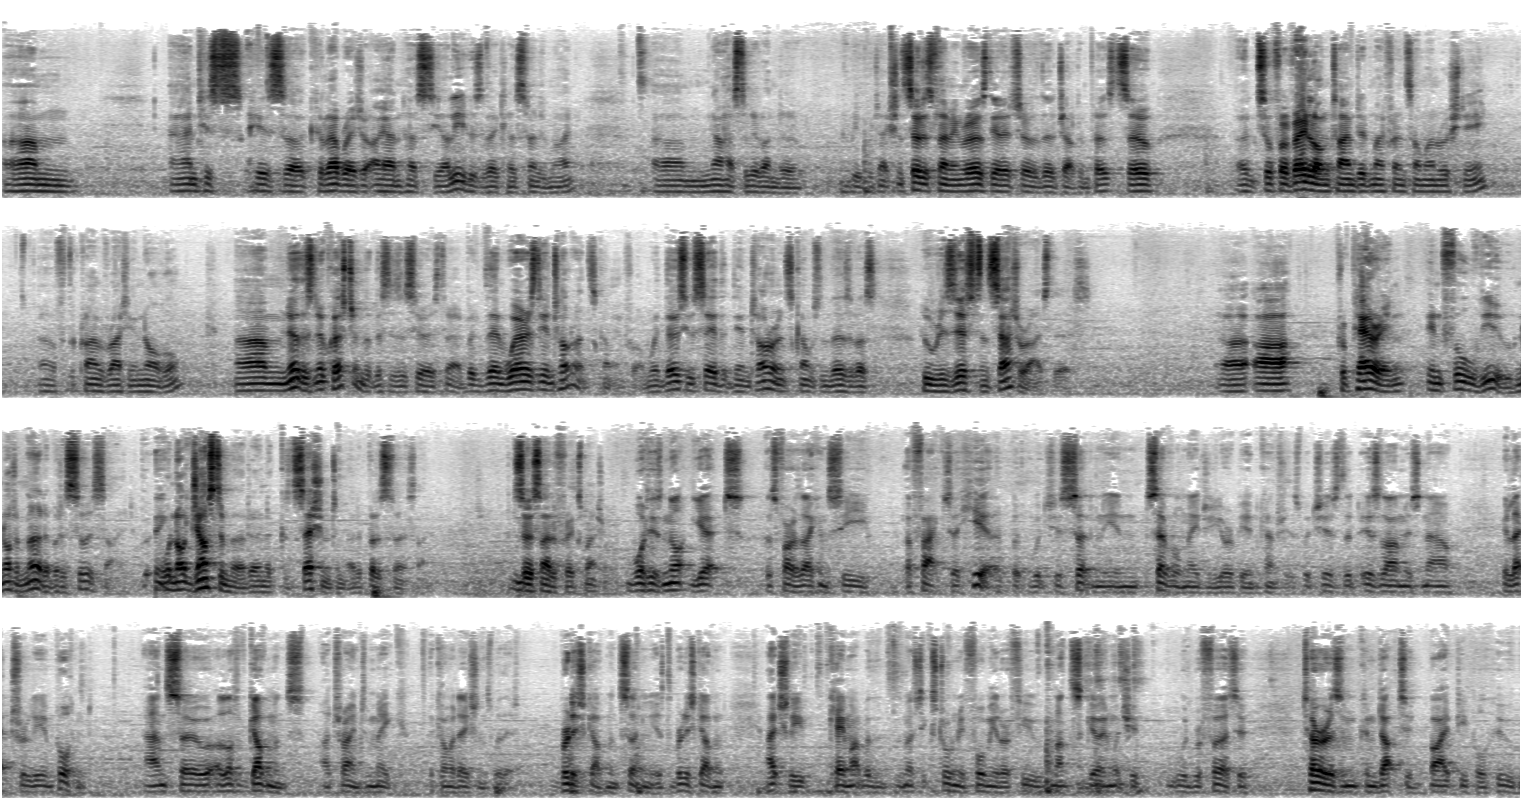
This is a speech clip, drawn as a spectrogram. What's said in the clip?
Um, and his his uh, collaborator Ayaan Hirsi Ali, who's a very close friend of mine, um, now has to live under immediate protection. So does Flemming Rose, the editor of the Jutland Post. So, uh, so for a very long time did my friend Salman Rushdie uh, for the crime of writing a novel. Um, no, there's no question that this is a serious threat. But then where is the intolerance coming from? With those who say that the intolerance comes from those of us who resist and satirize this uh, are preparing in full view not a murder but a suicide. Well, not just a murder and a concession to murder, but a suicide. Suicide of free expression. What is not yet, as far as I can see, a factor here, but which is certainly in several major European countries, which is that Islam is now electorally important. And so a lot of governments are trying to make accommodations with it. British government certainly is. The British government actually came up with the most extraordinary formula a few months ago in which it would refer to terrorism conducted by people who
